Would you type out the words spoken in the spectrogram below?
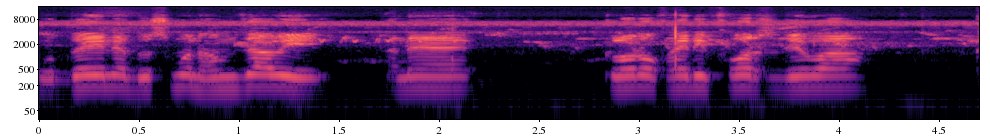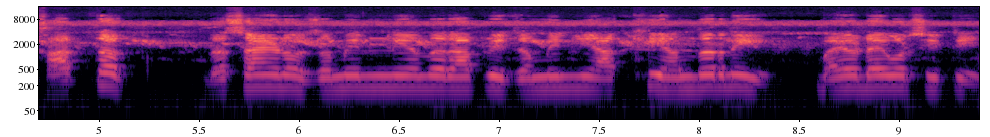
ઉદયને દુશ્મન સમજાવી અને ક્લોરોફાયરીફોર્સ જેવા ઘાતક રસાયણો જમીનની અંદર આપી જમીનની આખી અંદરની બાયોડાયવર્સિટી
